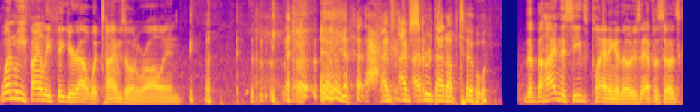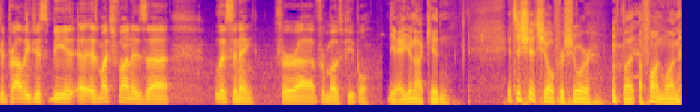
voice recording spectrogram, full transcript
When we finally figure out what time zone we're all in, I've I've screwed that up too. the behind the scenes planning of those episodes could probably just be a, as much fun as uh, listening for uh, for most people. Yeah, you're not kidding. It's a shit show for sure, but a fun one.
